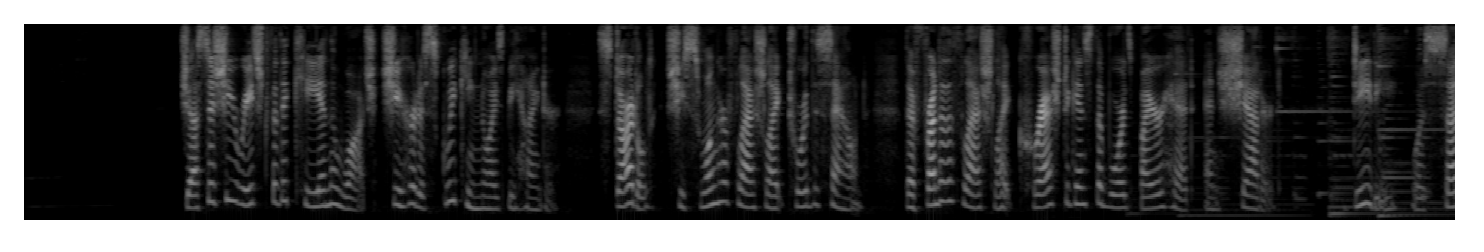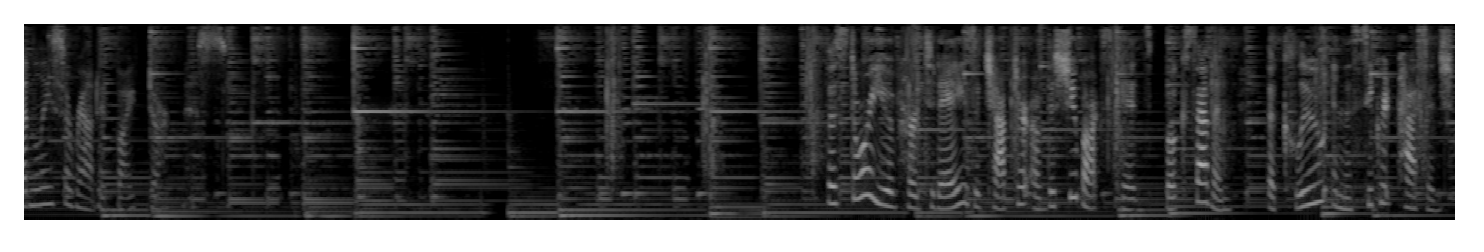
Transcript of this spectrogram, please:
Just as she reached for the key and the watch, she heard a squeaking noise behind her. Startled, she swung her flashlight toward the sound. The front of the flashlight crashed against the boards by her head and shattered. Dee Dee was suddenly surrounded by darkness. The story you have heard today is a chapter of The Shoebox Kids, Book 7, The Clue in the Secret Passage,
